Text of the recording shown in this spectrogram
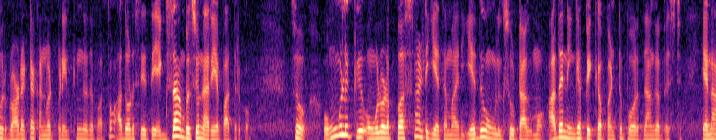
ஒரு ப்ராடக்டாக கன்வெர்ட் பண்ணியிருக்குங்கிறத பார்த்தோம். அதோட சேர்த்து எக்ஸாம்பிள்ஸும் நிறைய பார்த்துருக்கோம். ஸோ உங்களுக்கு உங்களோட பர்சனாலிட்டிக்கு ஏற்ற மாதிரி எது உங்களுக்கு சூட் ஆகுமோ அதை நீங்கள் பிக்கப் பண்ணிட்டு போகிறது தாங்க பெஸ்ட்டு ஏன்னா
